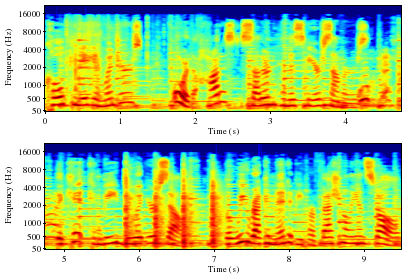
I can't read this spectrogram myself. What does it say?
cold Canadian winters, or the hottest southern hemisphere summers. The kit can be do it yourself, but we recommend it be professionally installed.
